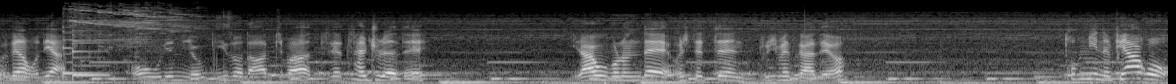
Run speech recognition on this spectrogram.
어디야 어디야? 어 우리는 여기서 나왔지만 이제 탈출해야 돼. 이라고 그러는데 어찌됐든 조심해서 가야 돼요. 톱니는 피하고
